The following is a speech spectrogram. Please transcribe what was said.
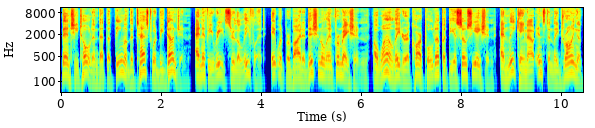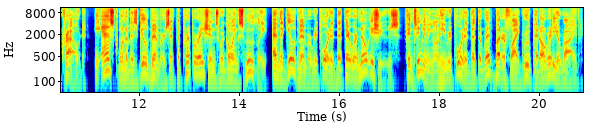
Then she told him that the theme of the test would be dungeon, and if he reads through the leaflet, it would provide additional information. A while later, a car pulled up at the association, and Lee came out instantly drawing a crowd. He asked one of his guild members if the preparations were going smoothly, and the guild member reported that there were no issues. Continuing on, he reported that the Red Butterfly group had already arrived,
